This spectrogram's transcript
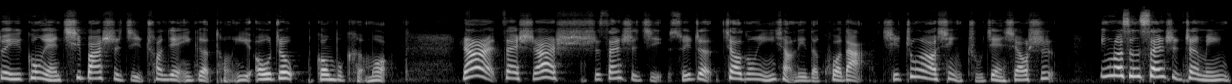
对于公元七八世纪创建一个统一欧洲功不可没。然而，在十二、十三世纪，随着教宗影响力的扩大，其重要性逐渐消失。英诺森三世证明，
